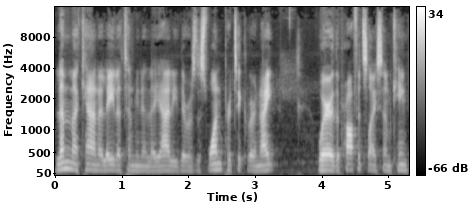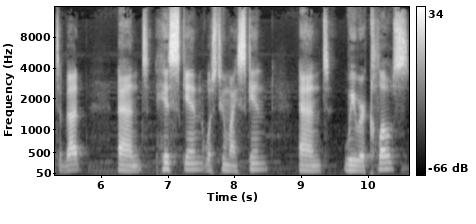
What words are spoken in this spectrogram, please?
لما كان ليلة من الليالي, there was this one particular night where the Prophet ﷺ came to bed and his skin was to my skin and we were close.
